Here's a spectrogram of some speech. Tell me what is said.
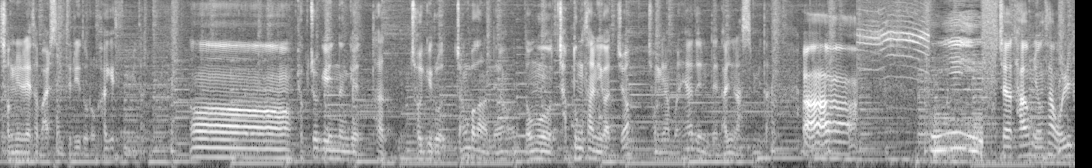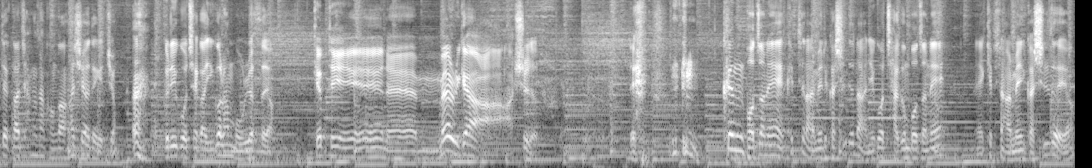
정리를 해서 말씀드리도록 하겠습니다. 어... 벽 쪽에 있는 게 다 저기로 짱박아 놨네요. 너무 잡동사니 같죠? 정리 한번 해야 되는데 난리 났습니다. 아. 제가 다음 영상 올릴 때까지 항상 건강하셔야 되겠죠? 그리고 제가 이걸 한번 올렸어요. 캡틴 아메리카 실드. 네. 큰 버전의 캡틴 아메리카 실드는 아니고 작은 버전의 네, 캡틴 아메리카 실드예요.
